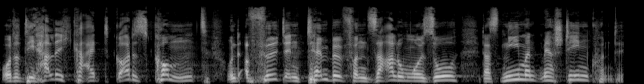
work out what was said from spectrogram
oder die Herrlichkeit Gottes kommt und erfüllt den Tempel von Salomo so, dass niemand mehr stehen konnte.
